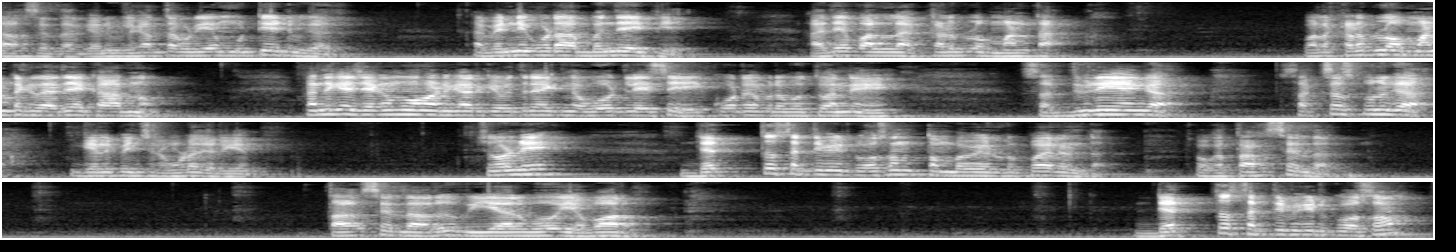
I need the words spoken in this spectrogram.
తహసీల్దార్ కానీ వీళ్ళకంతా కూడా ఏం ముట్టేటివి కాదు. అవన్నీ కూడా బంద్ అయిపోయాయి. అదే వాళ్ళ కడుపులో మంట. వాళ్ళ కడుపులో మంటకి అదే కారణం. అందుకే జగన్మోహన్ రెడ్డి గారికి వ్యతిరేకంగా ఓట్లేసి కూటమి ప్రభుత్వాన్ని సద్వినయంగా సక్సెస్ఫుల్గా గెలిపించడం కూడా జరిగింది. చూడండి డెత్ సర్టిఫికేట్ కోసం తొంభై వేల రూపాయలంట. ఒక తహసీల్దార్. తహసీల్దారు విఆర్ఓ వ్యవహారం డెత్ సర్టిఫికేట్ కోసం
